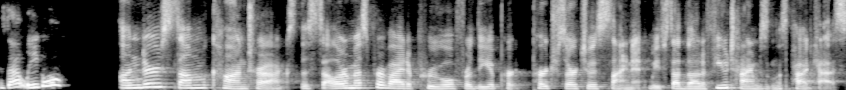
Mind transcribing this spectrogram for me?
Is that legal? Under some contracts, the seller must provide approval for the purchaser to assign it. We've said that a few times in this podcast.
